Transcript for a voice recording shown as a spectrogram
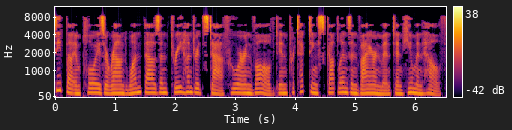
SEPA employs around 1,300 staff who are involved in protecting Scotland's environment and human health.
